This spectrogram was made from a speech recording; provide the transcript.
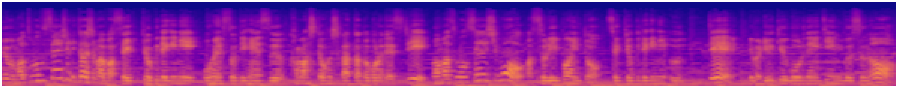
やっぱ松本選手に対してもやっぱ積極的にオフェンスとディフェンスかましてほしかったところですし、まあ、松本選手もスリーポイント積極的に打ってやっぱ琉球ゴールデンキングスの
